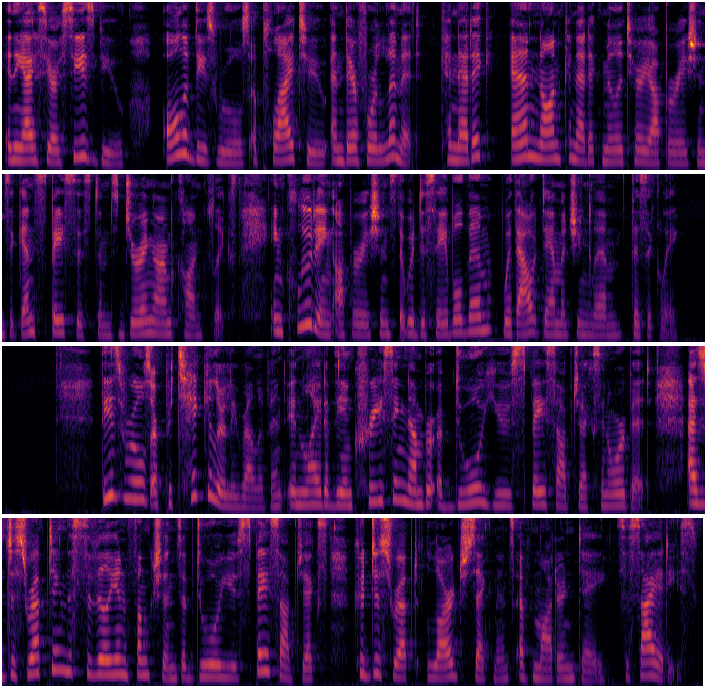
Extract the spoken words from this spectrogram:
In the ICRC's view, all of these rules apply to and therefore limit kinetic and non kinetic military operations against space systems during armed conflicts, including operations that would disable them without damaging them physically. These rules are particularly relevant in light of the increasing number of dual use space objects in orbit, as disrupting the civilian functions of dual use space objects could disrupt large segments of modern day societies.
